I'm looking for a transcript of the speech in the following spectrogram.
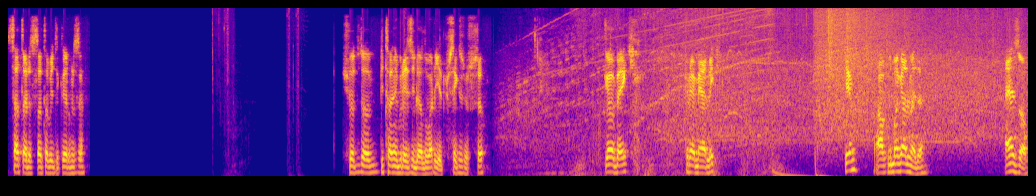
Satarız satabildiklerimizi. Şurada bir tane Brezilyalı var 78 üstü. Göbek. Premier Lig. Kim? Aklıma gelmedi. Enzo.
